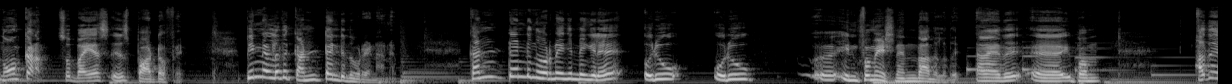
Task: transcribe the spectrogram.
നോക്കണം. So bias is part of it പിന്നുള്ളത് കണ്ടന്റ് എന്ന് പറയുന്നതാണ്. കണ്ടന്റ് എന്ന് പറഞ്ഞു കഴിഞ്ഞിട്ടുണ്ടെങ്കിൽ ഒരു ഒരു ഇൻഫർമേഷൻ എന്താണെന്നുള്ളത് അതായത് ഇപ്പം അത്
